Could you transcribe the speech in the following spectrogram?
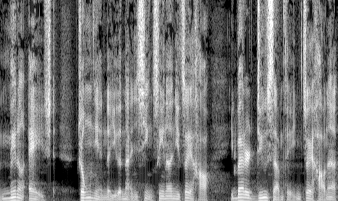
middle-aged 中年的一个男性，所以呢，你最好 you better do something，你最好呢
